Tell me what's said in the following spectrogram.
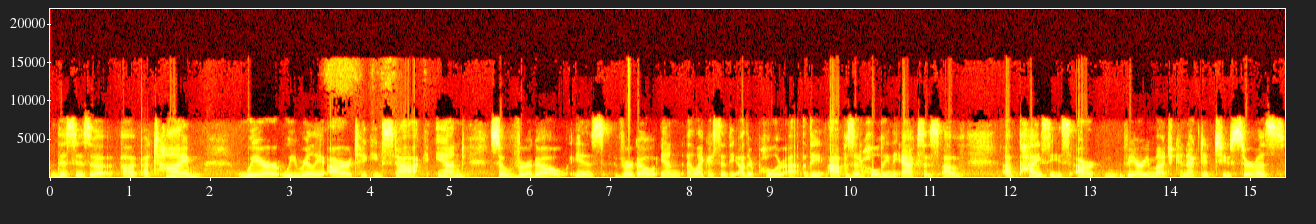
This is a, a, a time where we really are taking stock. And so Virgo is Virgo, and like I said, the other polar, uh, the opposite holding the axis of, of Pisces are very much connected to service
